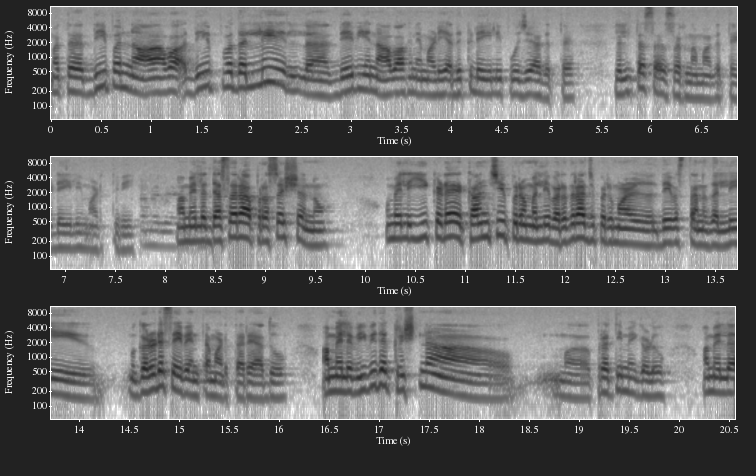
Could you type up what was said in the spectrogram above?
ಮತ್ತು ದೀಪನ ಆವಾ, ದೀಪದಲ್ಲಿ ಲ- ದೇವಿಯನ್ನು ಆವಾಹನೆ ಮಾಡಿ ಅದಕ್ಕೆ ಡೈಲಿ ಪೂಜೆ ಆಗುತ್ತೆ. ಲಲಿತಾ ಸಹಸ್ರನಾಮ ಆಗುತ್ತೆ ಡೈಲಿ ಮಾಡ್ತೀವಿ. ಆಮೇಲೆ ದಸರಾ ಪ್ರೊಸೆಷನ್ನು ಆಮೇಲೆ ಈ ಕಡೆ ಕಾಂಚೀಪುರಮಲ್ಲಿ ವರದರಾಜ ಪೆರುಮಾಳ್ ದೇವಸ್ಥಾನದಲ್ಲಿ ಗರುಡ ಸೇವೆ ಅಂತ ಮಾಡ್ತಾರೆ ಅದು. ಆಮೇಲೆ ವಿವಿಧ ಕೃಷ್ಣ ಪ್ರತಿಮೆಗಳು. ಆಮೇಲೆ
